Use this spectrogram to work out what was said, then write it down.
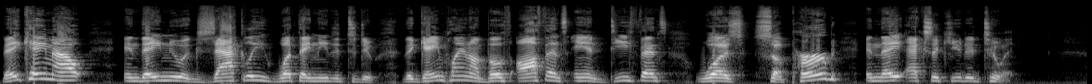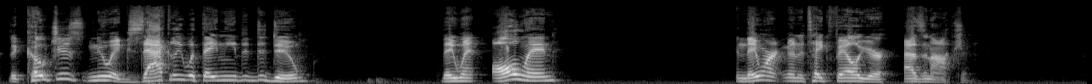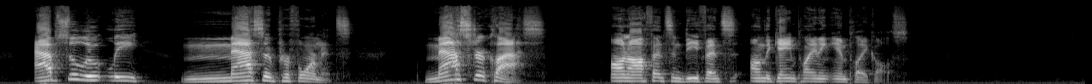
They came out and they knew exactly what they needed to do. The game plan on both offense and defense was superb and they executed to it. The coaches knew exactly what they needed to do. They went all in and they weren't going to take failure as an option. Absolutely massive performance. Masterclass on offense and defense on the game planning and play calls.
